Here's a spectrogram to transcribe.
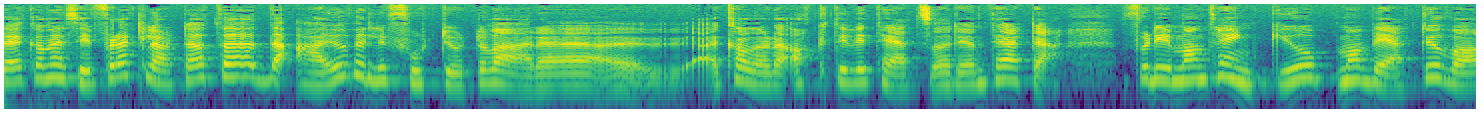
Det kan jeg si. For det er klart at det, det er jo veldig fort gjort å være Jeg kaller det aktivitetsorientert. Ja. Fordi man tenker jo Man vet jo hva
